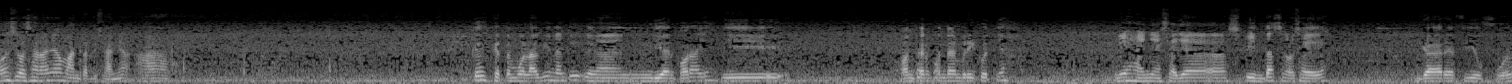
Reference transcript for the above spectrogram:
Oh, suasananya mantap di sana. Ah. Oke, ketemu lagi nanti dengan Dian Kora ya di konten-konten berikutnya. Ini hanya saja sepintas kalau saya ya. Gak review full.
